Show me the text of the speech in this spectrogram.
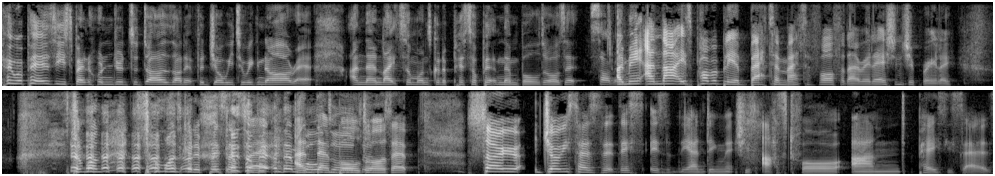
Pua Paisley spent hundreds of dollars on it for Joey to ignore it, and then like someone's going to piss up it and then bulldoze it. Sorry. I mean, and that is probably a better metaphor for their relationship, really. Someone, someone's going to piss, Piss up, it, and then bulldoze it. bulldoze it. So Joey says that this isn't the ending that she's asked for, and Pacey says,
